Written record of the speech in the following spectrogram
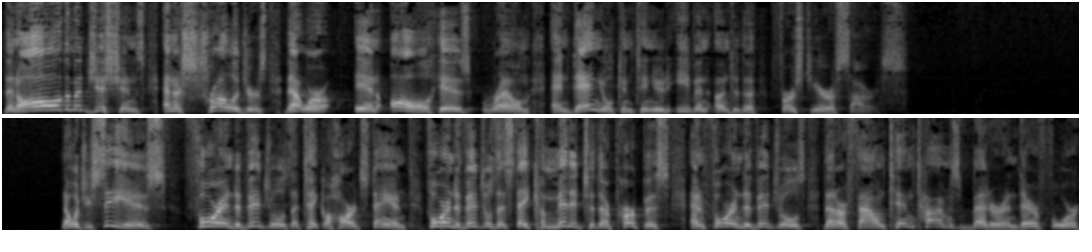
than all the magicians and astrologers that were in all his realm. And Daniel continued even unto the first year of Cyrus. Now, what you see is four individuals that take a hard stand, four individuals that stay committed to their purpose, and four individuals that are found 10 times better, and therefore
